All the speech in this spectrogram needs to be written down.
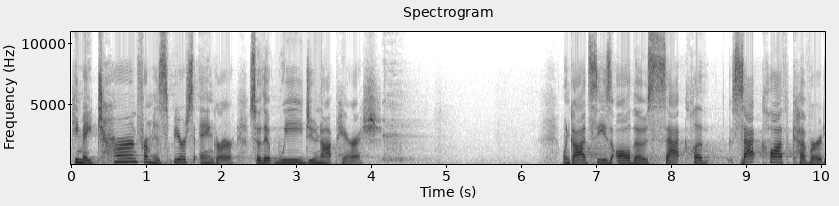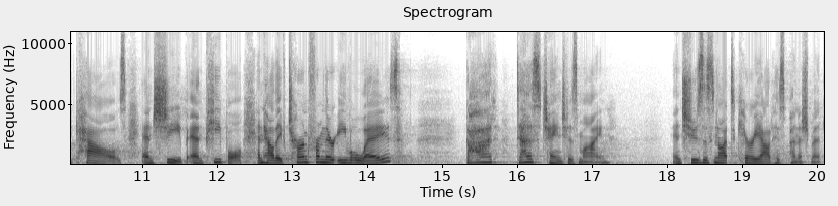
He may turn from his fierce anger so that we do not perish. When God sees all those sackcloth, sackcloth covered cows and sheep and people and how they've turned from their evil ways, God does change his mind and chooses not to carry out his punishment.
